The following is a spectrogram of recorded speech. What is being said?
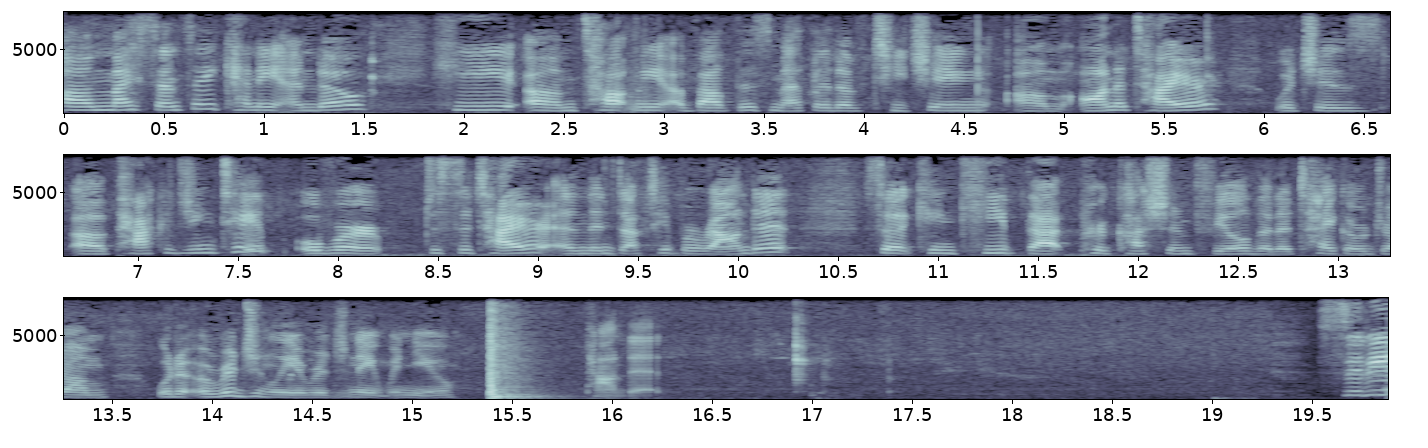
um, my sensei, Kenny Endo, he um, taught me about this method of teaching um, on a tire, which is uh, packaging tape over just a tire and then duct tape around it so it can keep that percussion feel that a taiko drum would originally originate when you pound it. 쓰리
